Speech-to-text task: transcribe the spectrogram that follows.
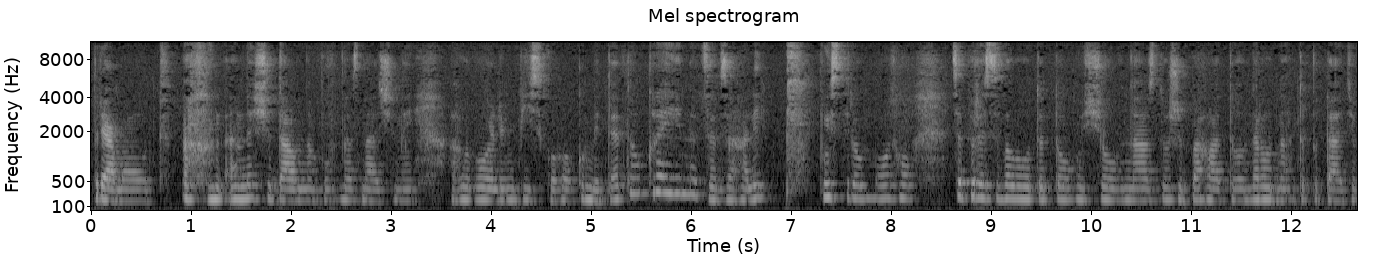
прямо от нещодавно був назначений головою Олімпійського комітету України. Це взагалі вистріл мозгу. Це призвело до того, що в нас дуже багато народних депутатів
